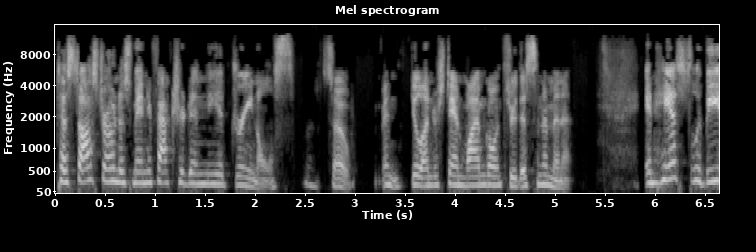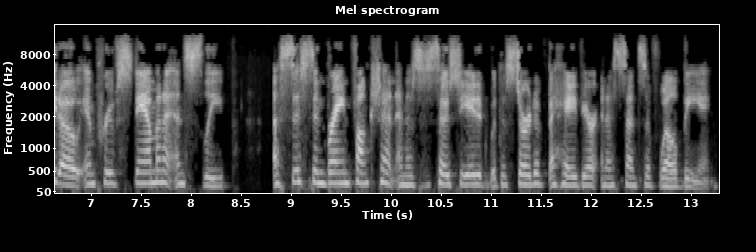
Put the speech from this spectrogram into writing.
Testosterone is manufactured in the adrenals. So, and you'll understand why I'm going through this in a minute. Enhanced libido improves stamina and sleep, assists in brain function, and is associated with assertive behavior and a sense of well being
